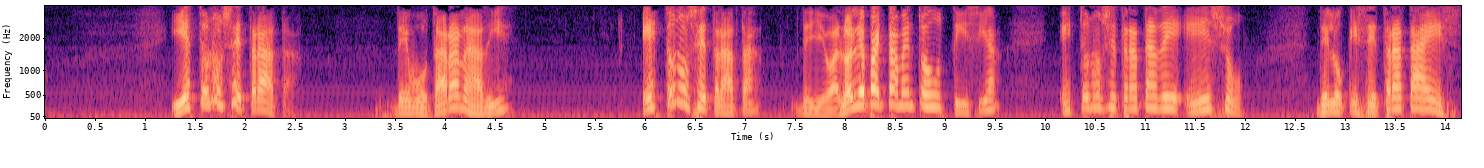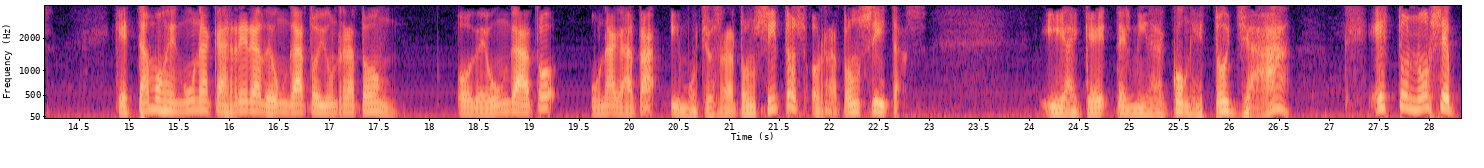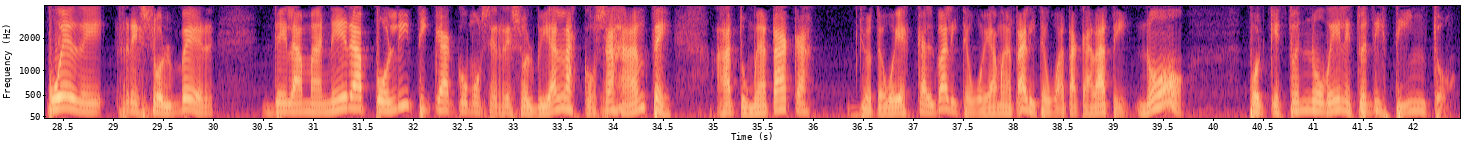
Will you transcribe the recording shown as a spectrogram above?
Y esto no se trata de votar a nadie. Esto no se trata de llevarlo al Departamento de Justicia. Esto no se trata de eso. De lo que se trata es que estamos en una carrera de un gato y un ratón. O de un gato una gata y muchos ratoncitos o ratoncitas. Y hay que terminar con esto ya. Esto no se puede resolver de la manera política como se resolvían las cosas antes. Ah, tú me atacas, yo te voy a escalvar y te voy a matar y te voy a atacar a ti. No, porque esto es novela, esto es distinto.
